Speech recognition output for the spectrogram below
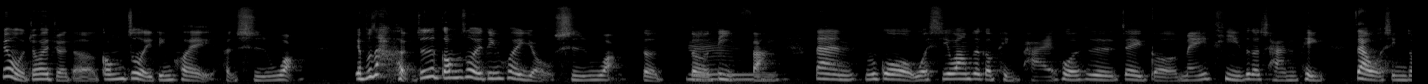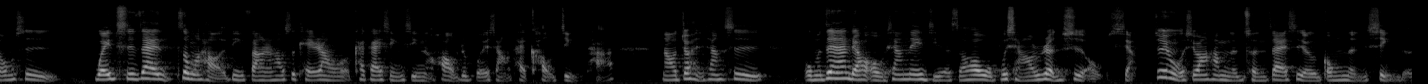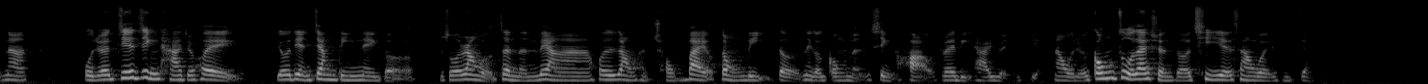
因为我就会觉得工作一定会很失望，也不是很，就是工作一定会有失望的的地方。嗯但如果我希望这个品牌或者是这个媒体这个产品，在我心中是维持在这么好的地方，然后是可以让我开开心心的话，我就不会想要太靠近他。然后就很像是我们正在聊偶像那一集的时候，我不想要认识偶像，就因为我希望他们的存在是有功能性的。那我觉得接近他就会有点降低那个，比如说让我有正能量啊，或者让我很崇拜、有动力的那个功能性的话，我就会离他远一点。那我觉得工作在选择企业上，我也是这样。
